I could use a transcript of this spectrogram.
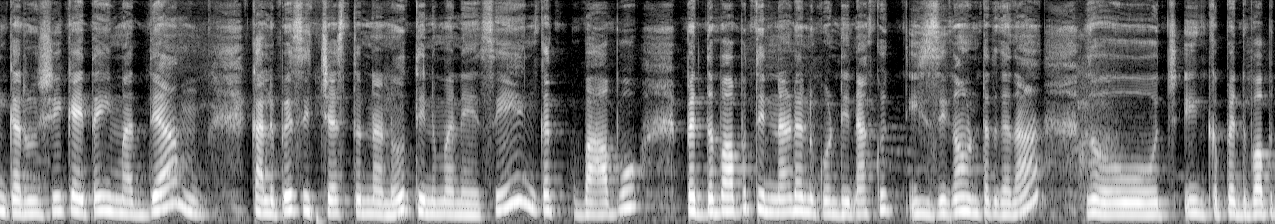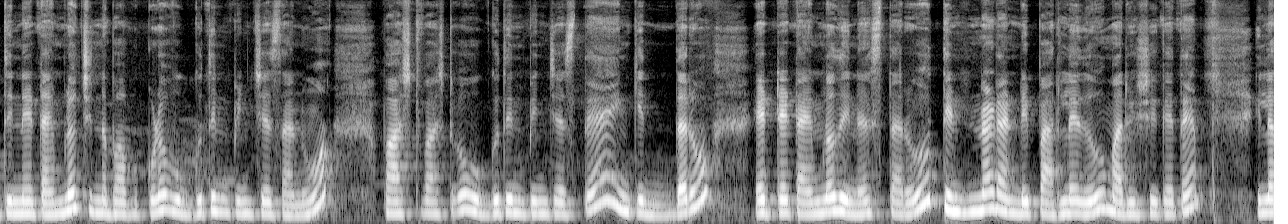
ఇంకా ఋషికి అయితే ఈ మధ్య కలిపేసి ఇచ్చేస్తున్నాను తినమనేసి. ఇంకా బాబు పెద్ద బాబు తిన్నాడు అనుకోండి నాకు ఈజీగా ఉంటుంది కదా. సో ఇంకా పెద్ద బాబు తినే టైంలో చిన్న బాబు కూడా ఉగ్గు తినిపించేశాను. ఫాస్ట్ ఫాస్ట్గా ఉగ్గు తినిపించేస్తే ఇంక ఇద్దరు ఎట్ ఏ టైంలో తినేస్తారు. తింటున్నాడండి పర్లేదు. మా ఋషికి అయితే ఇలా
